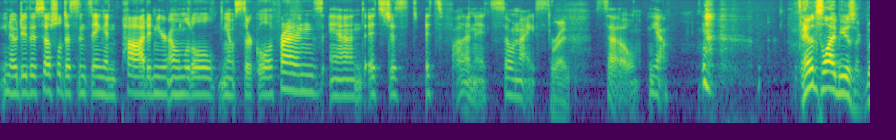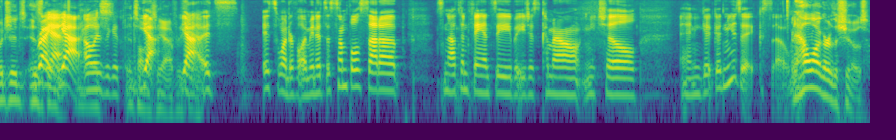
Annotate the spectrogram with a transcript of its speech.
you know do the social distancing and pod in your own little you know circle of friends, and it's just it's fun. It's so nice. Right. So yeah. And it's live music, which is, is Right, great. yeah. I mean, Always a good thing. It's always, yeah, for yeah, sure. it's it's wonderful. I mean, it's a simple setup. It's nothing fancy, but you just come out and you chill, and you get good music. So How long are the shows?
